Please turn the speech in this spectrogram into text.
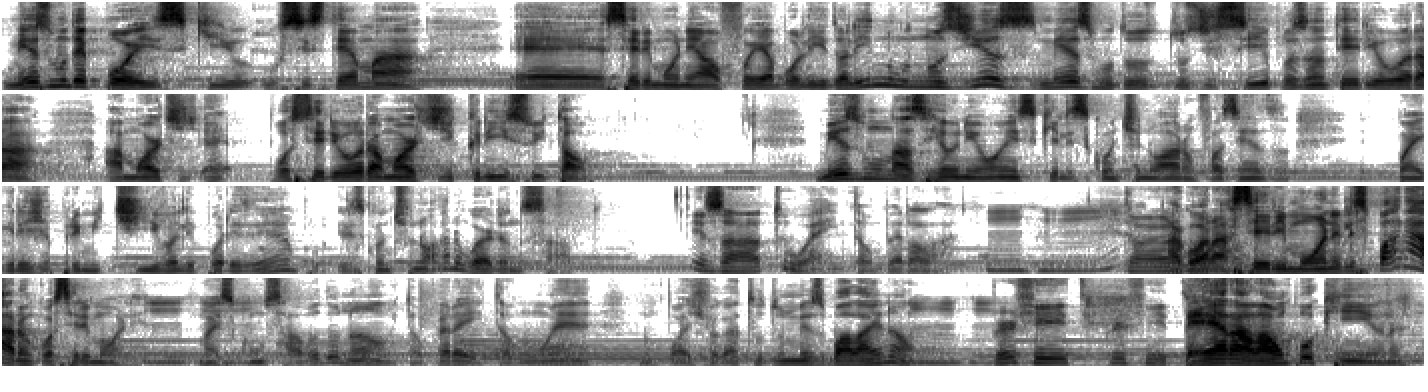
mesmo depois que o, sistema é, cerimonial foi abolido, ali no, nos dias mesmo do, dos discípulos, anterior à, à morte, é, posterior à morte de Cristo e tal, mesmo nas reuniões que eles continuaram fazendo com a igreja primitiva ali, por exemplo, eles continuaram guardando o sábado. Exato. Ué, então pera lá. Uhum. Então, Agora, a cerimônia, eles pararam com a cerimônia. Uhum. Mas com o sábado, não. Então, peraí. Então, não é... Não pode jogar tudo no mesmo balaio, não. Uhum. Perfeito, perfeito. Pera lá um pouquinho, né?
